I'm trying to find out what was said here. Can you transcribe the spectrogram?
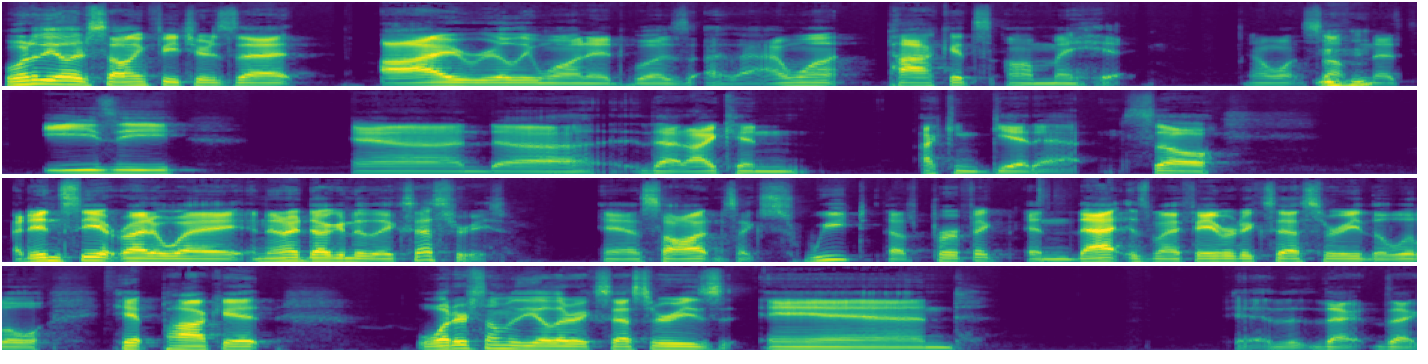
one of the other selling features that i really wanted was uh, i want pockets on my hip. I want something that's easy and uh that i can i can get at. So i didn't see it right away and then i dug into the accessories and I saw it and it's like sweet that's perfect and that is my favorite accessory the little hip pocket. What are some of the other accessories and that that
